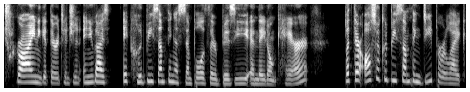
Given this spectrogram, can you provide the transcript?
trying to get their attention. And you guys, it could be something as simple as they're busy and they don't care. But there also could be something deeper, like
